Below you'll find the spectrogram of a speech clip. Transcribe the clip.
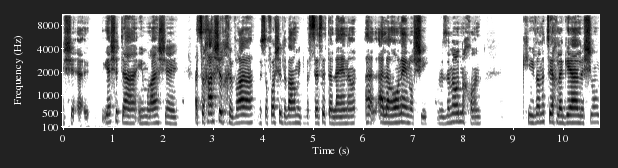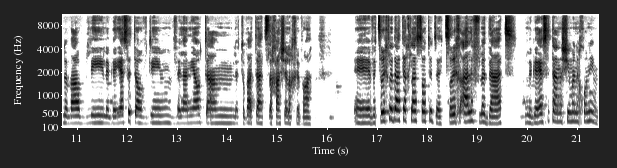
שיש את האמרה שהצלחה של חברה בסופו של דבר מתבססת על, ההן, על, על ההון האנושי, וזה מאוד נכון, כי לא נצליח להגיע לשום דבר בלי לגייס את העובדים ולהניע אותם לטובת ההצלחה של החברה. אה, וצריך לדעת איך לעשות את זה, צריך א' לדעת לגייס את האנשים הנכונים,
